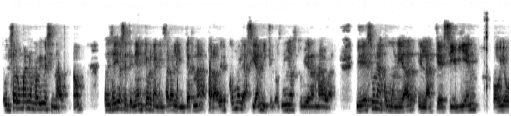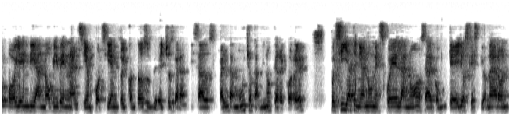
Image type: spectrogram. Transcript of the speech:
un ser humano no vive sin agua, ¿no? Entonces ellos se tenían que organizar a la interna para ver cómo le hacían y que los niños tuvieran agua. Y es una comunidad en la que si bien hoy, hoy en día no viven al 100% y con todos sus derechos garantizados, falta mucho camino que recorrer, pues sí ya tenían una escuela, ¿no? O sea, como que ellos gestionaron,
